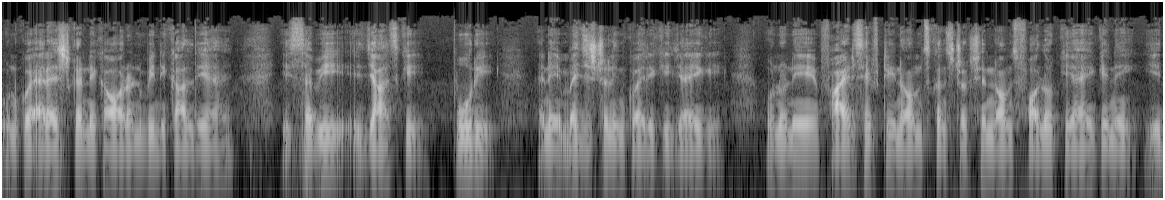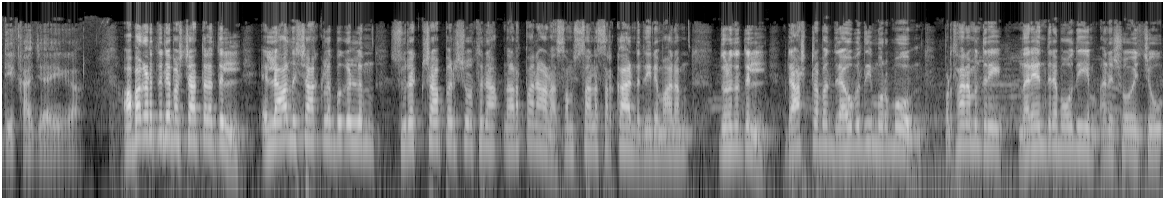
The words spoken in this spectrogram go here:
उनको अरेस्ट करने का वारंट भी निकाल दिया है। इस सभी जाँच की पूरी, यानी मैजिस्ट्रल इंक्वायरी की जाएगी। उन्होंने fire safety norms construction norms follow किया है कि नहीं, ये देखा जाएगा। അപകടത്തിന്റെ പശ്ചാത്തലത്തിൽ എല്ലാ നിശാ ക്ലബ്ബുകളിലും സുരക്ഷാ പരിശോധന നടത്താനാണ് സംസ്ഥാന സർക്കാരിന്റെ തീരുമാനം. ദുരന്തത്തിൽ രാഷ്ട്രപതി ദ്രൗപദി മുർമുവും പ്രധാനമന്ത്രി നരേന്ദ്രമോദിയും അനുശോചിച്ചു.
